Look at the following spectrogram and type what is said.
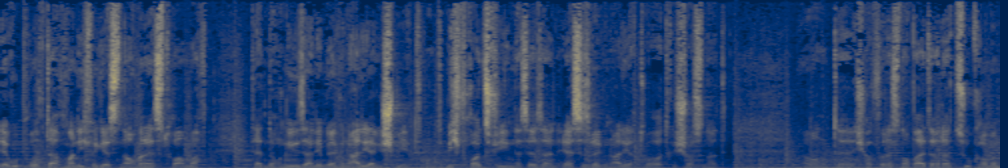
Diego Prof darf man nicht vergessen, auch wenn er das Tor macht, der hat noch nie in seinem Leben Regionalliga gespielt. Und mich freut es für ihn, dass er sein erstes Regionalliga-Tor geschossen hat. Und äh, ich hoffe, dass noch weitere dazukommen.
